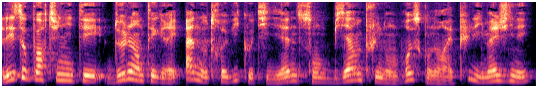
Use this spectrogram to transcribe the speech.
les opportunités de l'intégrer à notre vie quotidienne sont bien plus nombreuses qu'on aurait pu l'imaginer.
